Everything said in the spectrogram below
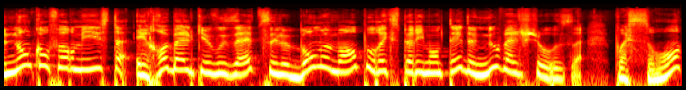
non conformiste et rebelle que vous êtes, c'est le bon moment pour expérimenter de nouvelles choses. Poisson,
